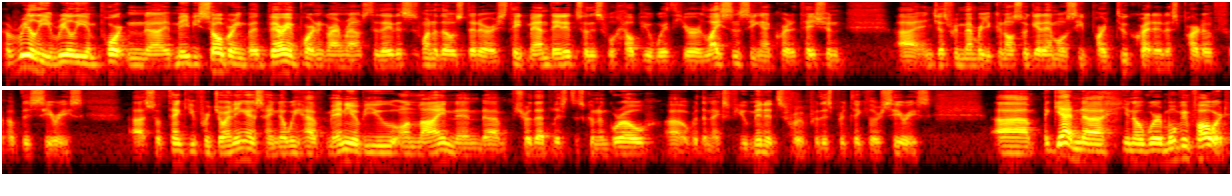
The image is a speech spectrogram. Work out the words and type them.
a, really, really important, uh, maybe sobering, but very important Grand Rounds today. This is one of those that are state mandated, so this will help you with your licensing accreditation. Uh, and just remember, you can also get MOC Part 2 credit as part of, of this series. Uh, so thank you for joining us. I know we have many of you online, and I'm sure that list is going to grow uh, over the next few minutes for, for this particular series. Um, again, uh, you know, we're moving forward.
